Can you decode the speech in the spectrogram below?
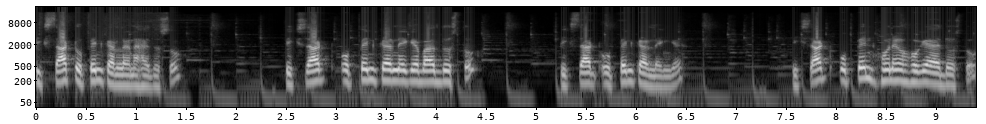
पिक्सार्ट ओपन कर लेना है दोस्तों। पिक्सार्ट ओपन करने के बाद दोस्तों पिक्सार्ट ओपन कर लेंगे। पिक्सार्ट ओपन होने हो गया है दोस्तों।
